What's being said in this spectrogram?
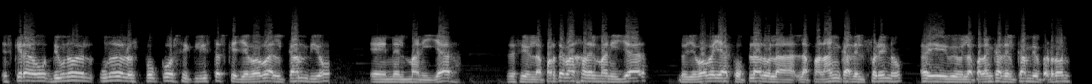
es que era de uno, de uno de los pocos ciclistas que llevaba el cambio en el manillar. Es decir, en la parte baja del manillar lo llevaba ya acoplado la, la palanca del freno, eh, la palanca del cambio, perdón,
